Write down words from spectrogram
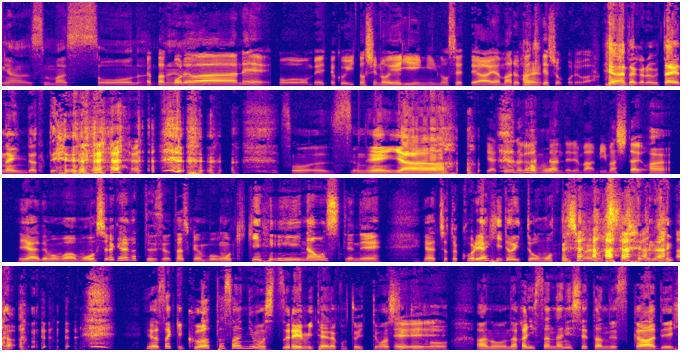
いや、すまあ、そうなんやっぱこれはね、もう名曲、愛しのエリーに乗せて謝るべきでしょ、これは。いや、だから歌えないんだって。そうなんですよね。いややってるのがあったんでね、まあ見ましたよー、。はい。いや、でもまあ申し訳なかったですよ。確かに僕も聞き直してね、いや、ちょっとこれはひどいと思ってしまいましたね。なんか。いや、さっき桑田さんにも失礼みたいなこと言ってましたけど、ええええあの、中西さん何してたんですか？で、一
